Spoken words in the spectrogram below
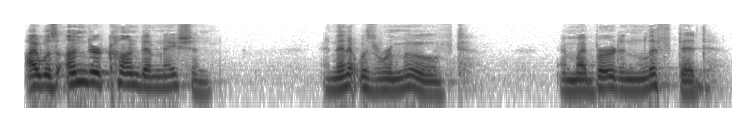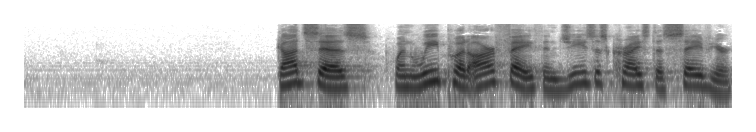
I was under condemnation. And then it was removed, and my burden lifted. God says, when we put our faith in Jesus Christ as Savior,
